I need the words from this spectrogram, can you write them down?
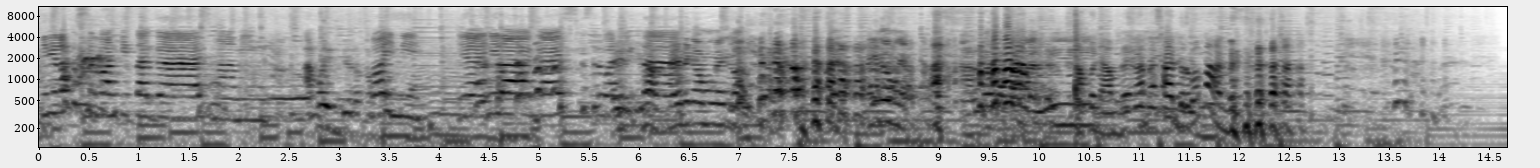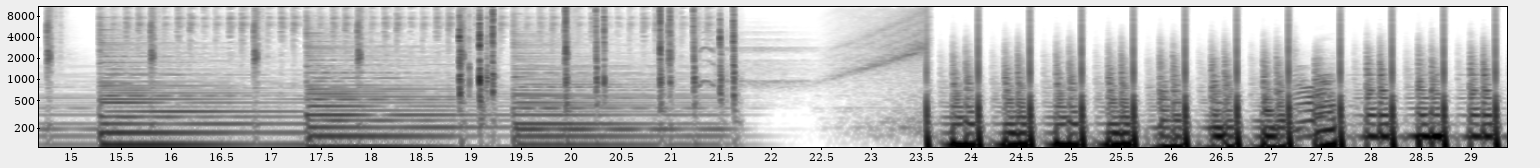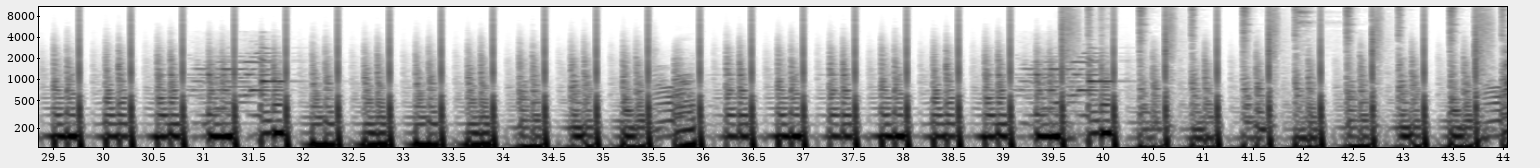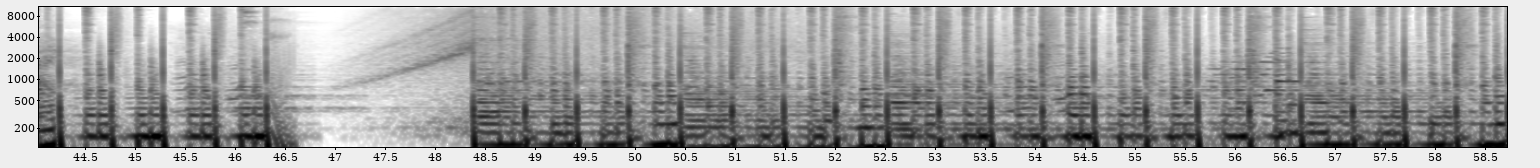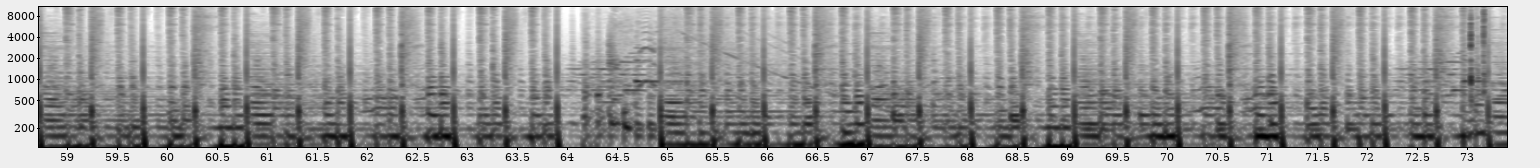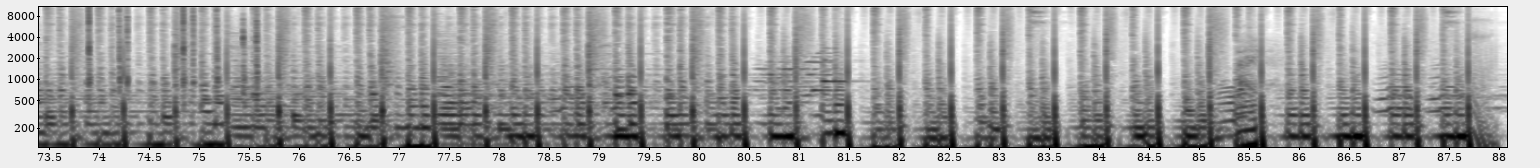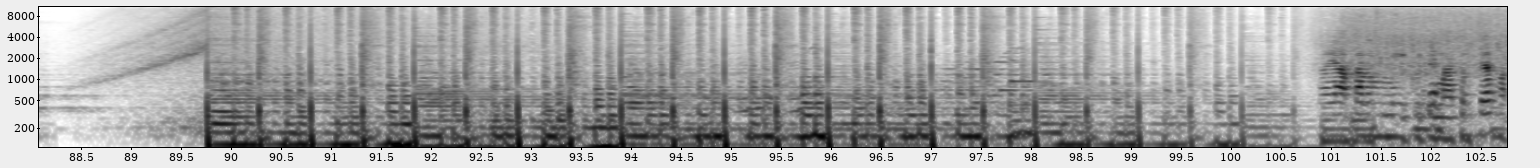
inilah keseruan kita guys malam minggu Aku yang direkam. oh ini ya inilah guys keseruan Eh, kita Iman, ini kamu yang iklan. Eh, Ini kamu ya. Anda katakan ini. Aku nyampe karena sadar paman.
